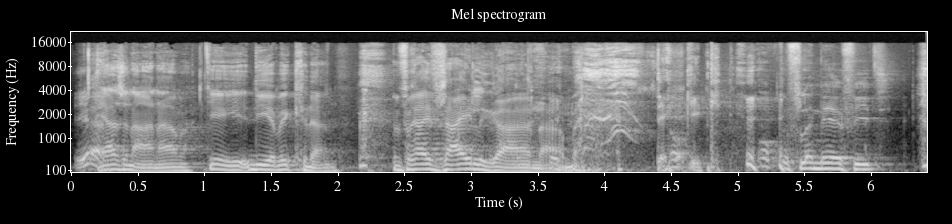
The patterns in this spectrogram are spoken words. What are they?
Ja. Ja, dat is een aanname. Die, die heb ik gedaan. Een vrij veilige aanname, denk ik. Op de flaneerfiets.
